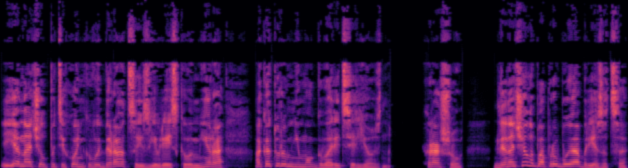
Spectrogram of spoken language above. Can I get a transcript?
И я начал потихоньку выбираться из еврейского мира, о котором не мог говорить серьезно. «Хорошо, для начала попробую обрезаться,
